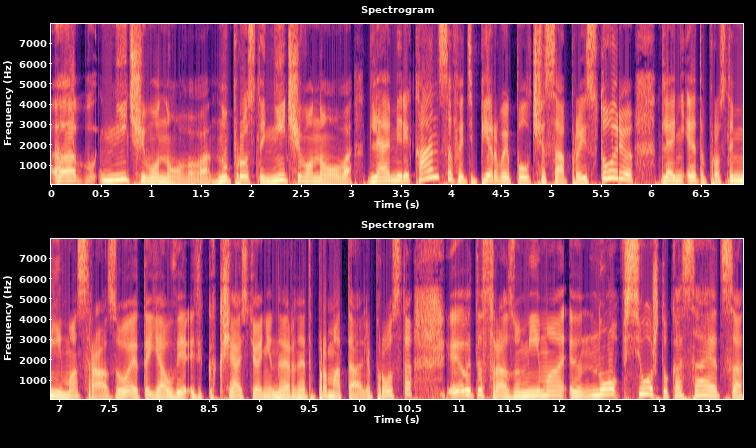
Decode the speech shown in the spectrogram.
э, ничего нового. Ну, просто ничего нового. Для американцев эти первые полчаса про историю, для это просто мимо сразу. Это, я уверена, к счастью, они, наверное, это промотали промотали просто. Э, это сразу мимо. Э, но все, что касается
